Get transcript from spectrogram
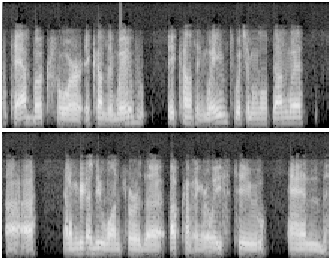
a tab book for It Comes in Wave. It Comes in Waves, which I'm almost done with. Uh, and I'm gonna do one for the upcoming release too. And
